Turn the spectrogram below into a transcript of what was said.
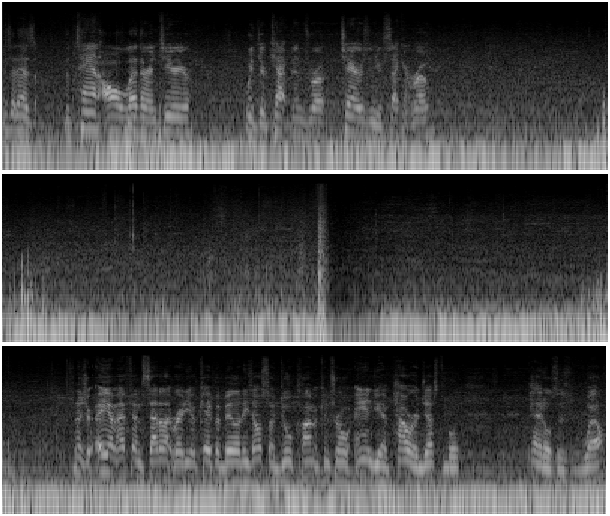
This it has the tan all leather interior with your captain's row, chairs in your second row. Has your AM FM satellite radio capabilities, also dual climate control, and you have power adjustable pedals as well.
